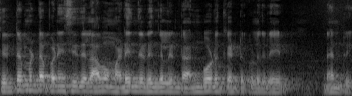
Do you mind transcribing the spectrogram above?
திட்டமிட்ட பணி செய்து லாபம் அடைந்திடுங்கள் என்று அன்போடு கேட்டுக்கொள்கிறேன். நன்றி.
